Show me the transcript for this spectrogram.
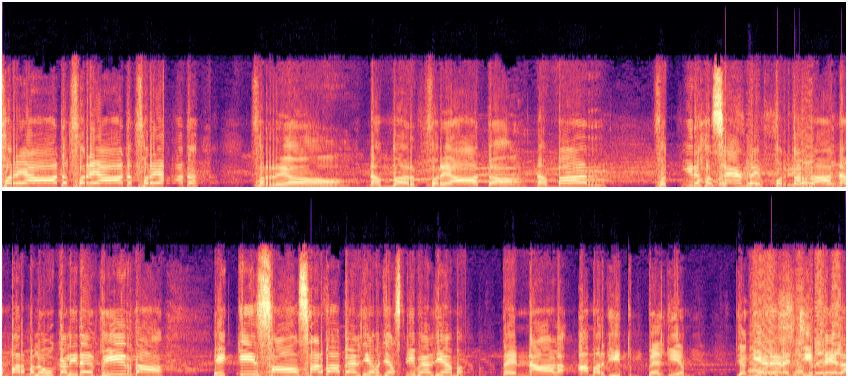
ਫਰਿਆਦ ਫਰਿਆਦ ਫਰਿਆਦ। ਫਰਿਆਦ ਨੰਬਰ ਫਰਿਆਦ ਦਾ ਨੰਬਰ। ਫਕੀਰ ਹੁਸੈਨ ਦੇ ਪੁੱਤਰ ਦਾ ਨੰਬਰ ਮਲੂਕ ਅਲੀ ਦੇ ਵੀਰ ਦਾ 2100 ਸਰਬਾ ਬੈਲਜੀਅਮ ਜਸਟੀ ਬੈਲਜੀਅਮ ਤੇ ਨਾਲ ਅਮਰਜੀਤ ਬੈਲਜੀਅਮ। ਜੰਗੀਆਂ ਵਾਲੇ ਜੀਤੇ ਦਾ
